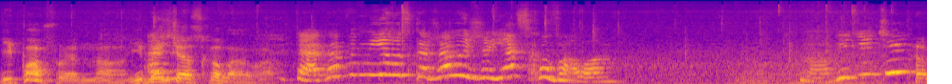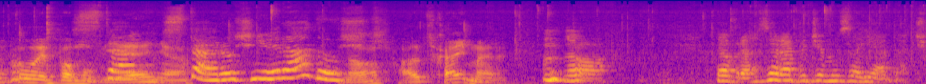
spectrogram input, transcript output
i poszłem, no. I Becia schowała. Tak, a wy mnie oskarżałeś, że ja schowałam. No, widzicie? To były pomówienia. Sta- starość, nie radość. No, Alzheimer. no. Dobra, zaraz będziemy zajadać.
